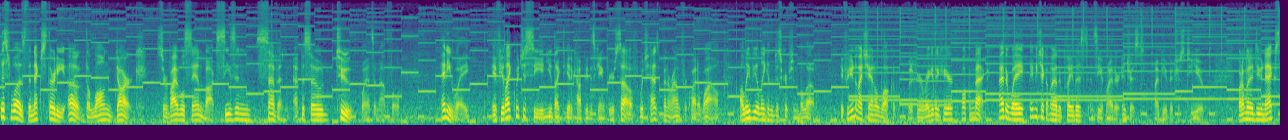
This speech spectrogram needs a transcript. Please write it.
This was the next 30 of The Long Dark Survival Sandbox Season 7, Episode 2. Well, that's a mouthful. Anyway, if you like what you see and you'd like to get a copy of this game for yourself, which has been around for quite a while, I'll leave you a link in the description below. If you're new to my channel, welcome, but if you're a regular here, welcome back. Either way, maybe check out my other playlists and see if my other interests might be of interest to you. What I'm going to do next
